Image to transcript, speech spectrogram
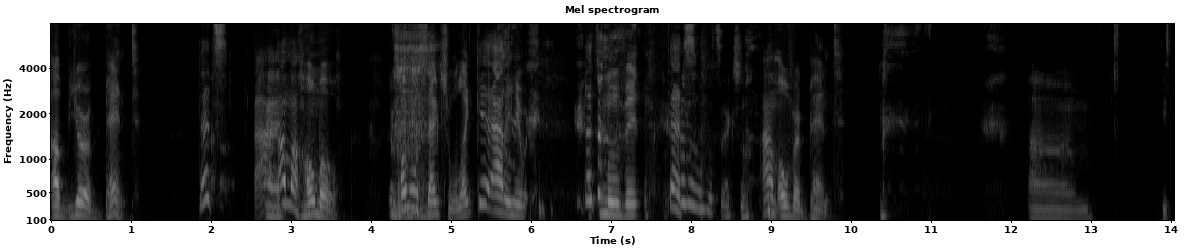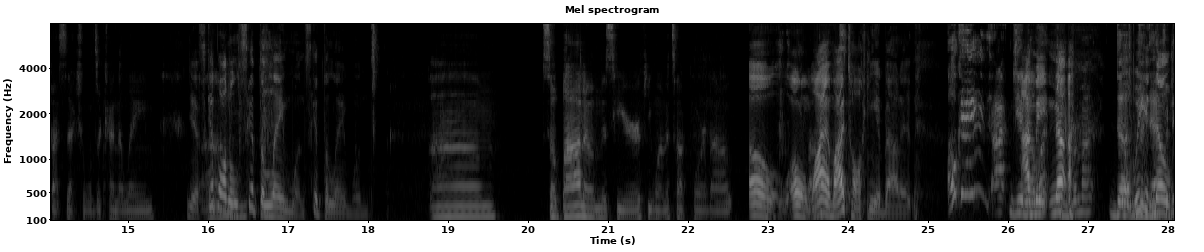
a you're bent? That's I, uh, I'm a homo, homosexual. Like get out of here. Let's move it. That's I'm homosexual. I'm over bent. Um, these bisexual ones are kind of lame. Yeah, skip all Um, the skip the lame ones. Skip the lame ones. Um, so bottom is here if you want to talk more about. Oh, oh, why am I talking about it? Okay, I, you know I mean, what? no. Never mind. The, No, we the can- no.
